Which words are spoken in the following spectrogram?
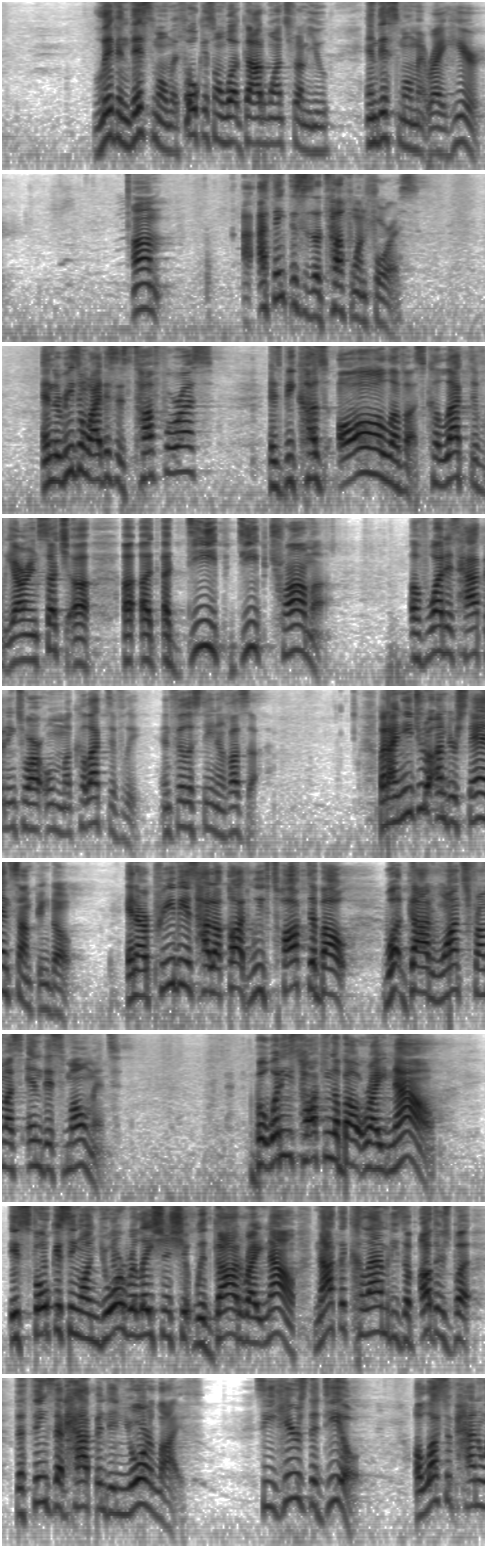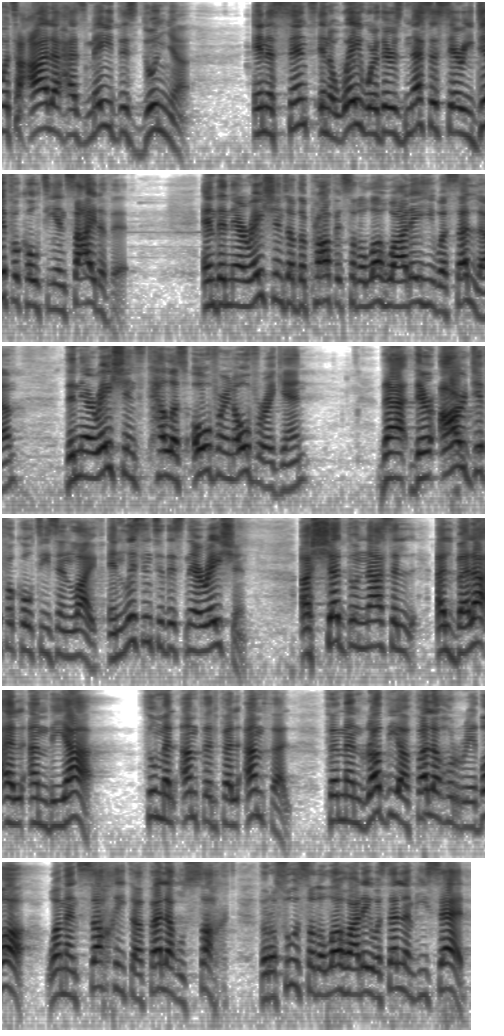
Live in this moment. Focus on what God wants from you in this moment right here. Um, I think this is a tough one for us. And the reason why this is tough for us is because all of us collectively are in such a, a, a deep, deep trauma of what is happening to our ummah collectively in Palestine and Gaza. But I need you to understand something though. In our previous halaqat, we've talked about what God wants from us in this moment. But what he's talking about right now is focusing on your relationship with God right now, not the calamities of others, but the things that happened in your life. See, here's the deal Allah subhanahu wa ta'ala has made this dunya in a sense, in a way where there's necessary difficulty inside of it. And the narrations of the Prophet sallallahu alaihi wasallam, the narrations tell us over and over again that there are difficulties in life. And listen to this narration. أشد الناس البلاء الأنبياء ثم الأمثل فالأمثل فمن رضي فله الرضا ومن سخط فله السخط The Rasul sallallahu alayhi wasallam, he said,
